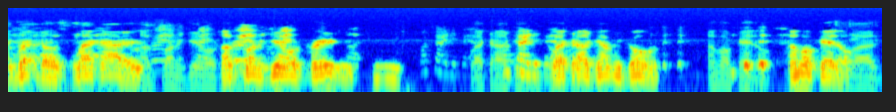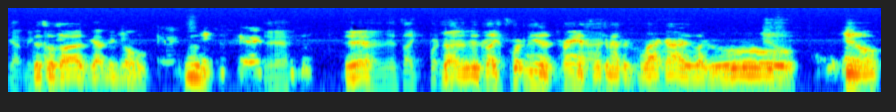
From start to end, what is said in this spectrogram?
those black red, eyes. those black eyes. I was trying to get over. I'm starting to get a little crazy. Black I'm eye. got me. Black eye got me going. I'm okay though. I'm okay Those though. eyes got me. This going. eyes got me going. Yeah. Yeah. It's like putting. me in a It's like trance putting me looking in at a trance, looking at the black eyes, like, ooh, you know.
